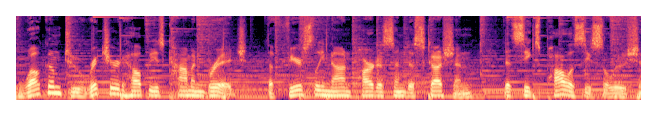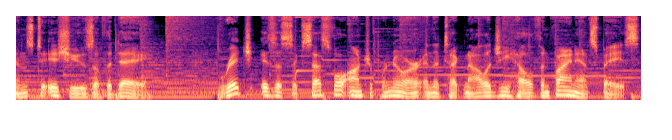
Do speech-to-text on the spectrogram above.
Welcome to Richard Helppie's Common Bridge, the fiercely nonpartisan discussion that seeks policy solutions to issues of the day. Rich is a successful entrepreneur in the technology, health, and finance space.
